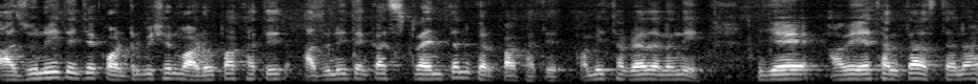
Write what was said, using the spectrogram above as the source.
आजुनूय तेंचें कॉन्ट्रिब्युशन वाडोवपा खातीर आजुनूय तांकां स्ट्रेंथन करपा खातीर आमी सगळ्या जाणांनी म्हणजे हांवें हें सांगता आसतना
